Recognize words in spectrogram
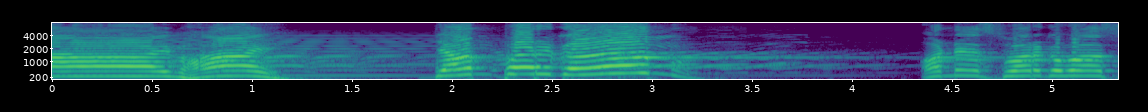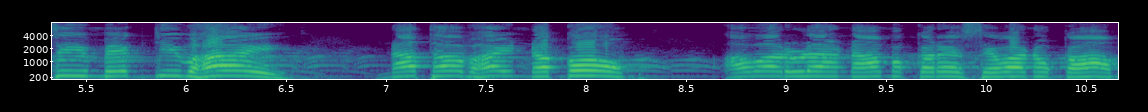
ભાઈ ભાઈ જમ્પર ગમ! અને સ્વર્ગવાસી મેઘજીભાઈ, નાથાભાઈ નકોમ આવા રૂડા નામ કરે સેવાનું કામ,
